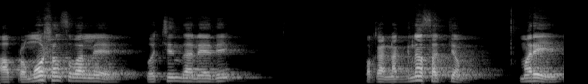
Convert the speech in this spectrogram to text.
ఆ ప్రమోషన్స్ వల్లే వచ్చిందనేది ఒక నగ్న సత్యం. మరి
